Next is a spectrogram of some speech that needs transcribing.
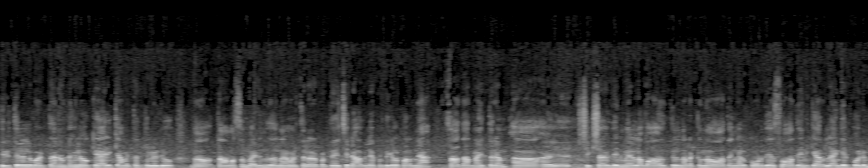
തിരുത്തലുകൾ വരുത്താനുണ്ടെങ്കിലും ഒക്കെ ആയിരിക്കാം ഇത്തരത്തിലൊരു താമസം വരുന്നത് എന്നാണ് മനസ്സിലായത് പ്രത്യേകിച്ച് രാവിലെ പ്രതികൾ പറഞ്ഞ സാധാരണ ഇത്തരം ശിക്ഷാവിധിന്മേലുള്ള വാദത്തിൽ നടക്കുന്ന വാദങ്ങൾ കോടതിയെ സ്വാധീനിക്കാറില്ല. എങ്കിൽ പോലും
